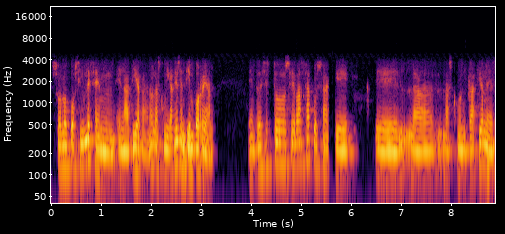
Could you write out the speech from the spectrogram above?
solo posibles en, en la Tierra, ¿no? las comunicaciones en tiempo real. Entonces esto se basa pues a que eh, las comunicaciones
